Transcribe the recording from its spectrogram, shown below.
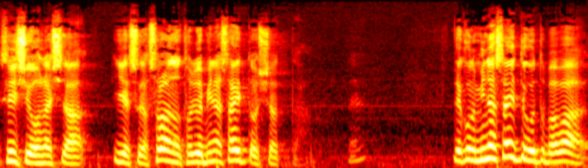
先週お話したイエスが空の鳥を見なさいとおっしゃった。でこの「見なさい」という言葉は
